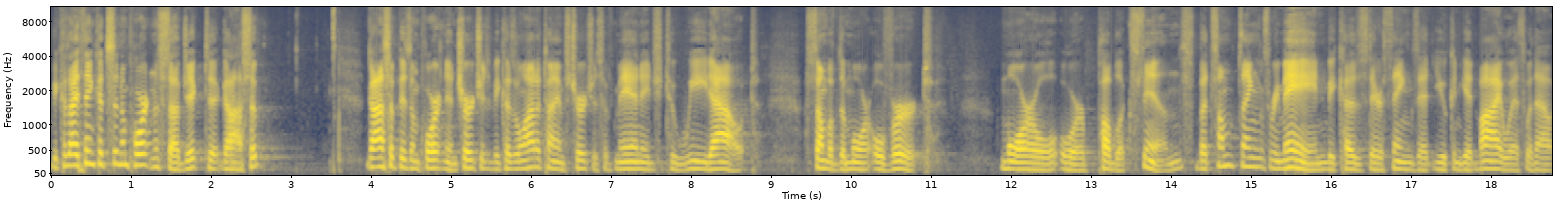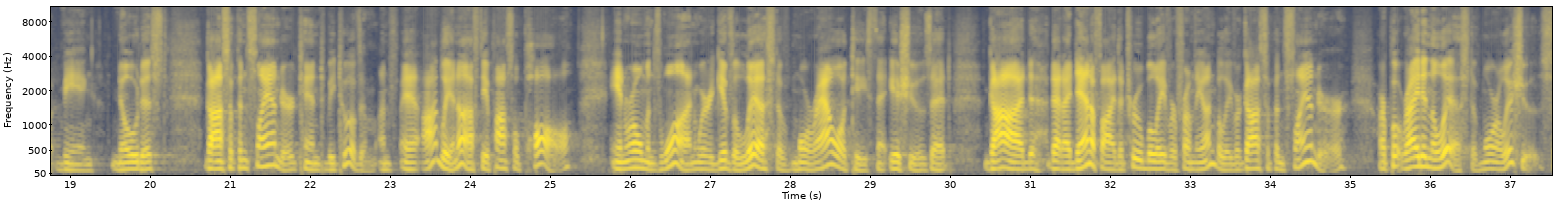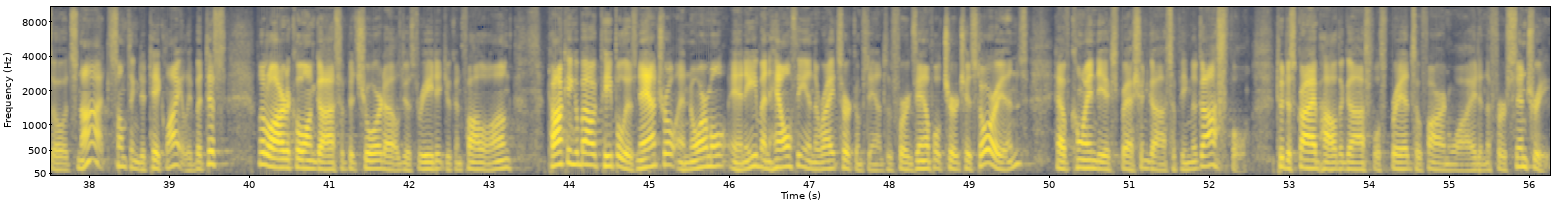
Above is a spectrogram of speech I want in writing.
because I think it's an important subject, gossip. Gossip is important in churches because a lot of times churches have managed to weed out some of the more overt moral or public sins, but some things remain because they're things that you can get by with without being noticed. Gossip and slander tend to be two of them. Uh, oddly enough, the Apostle Paul in Romans 1, where he gives a list of morality issues that God, that identify the true believer from the unbeliever, gossip and slander are put right in the list of moral issues. So it's not something to take lightly. But this little article on gossip, it's short, I'll just read it, you can follow along. Talking about people is natural and normal and even healthy in the right circumstances. For example, church historians have coined the expression gossiping the gospel to describe how the gospel spread so far and wide in the first century.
